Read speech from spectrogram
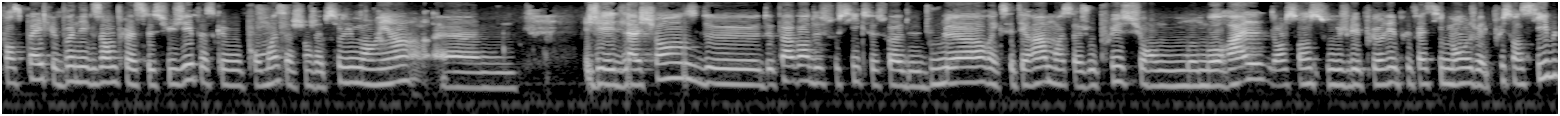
pense pas être le bon exemple à ce sujet parce que pour moi, ça change absolument rien. Euh, j'ai de la chance de ne pas avoir de soucis, que ce soit de douleur, etc. Moi, ça joue plus sur mon moral, dans le sens où je vais pleurer plus facilement, où je vais être plus sensible.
